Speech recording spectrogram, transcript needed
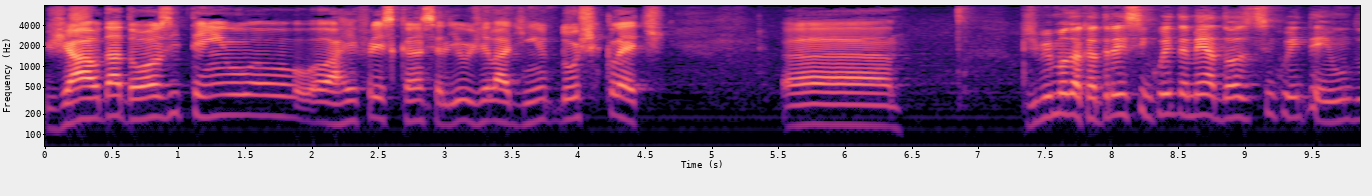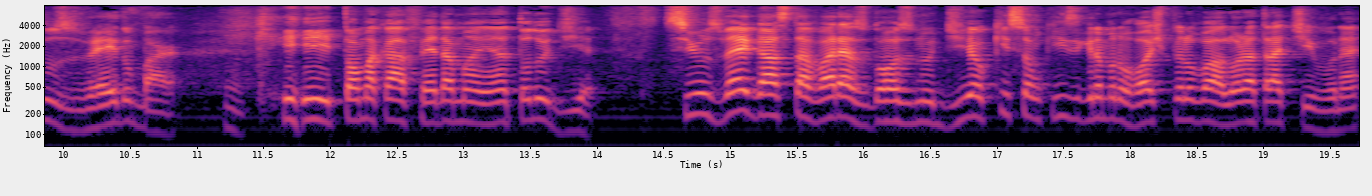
Já o da dose tem o, a refrescância ali, o geladinho do chiclete. Ah, Gibi Mandoca, 3,50 é meia dose de 51 dos velhos do bar. Que toma café da manhã todo dia. Se os velhos gastam várias doses no dia, o que são 15 gramas no roche pelo valor atrativo, né?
